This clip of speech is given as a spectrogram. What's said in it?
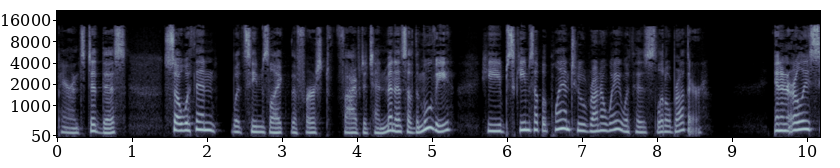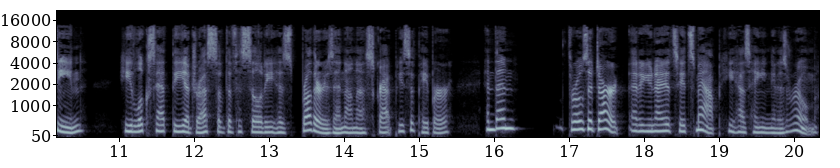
parents did this, so within what seems like the first five to ten minutes of the movie, he schemes up a plan to run away with his little brother. In an early scene, he looks at the address of the facility his brother is in on a scrap piece of paper and then throws a dart at a United States map he has hanging in his room.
